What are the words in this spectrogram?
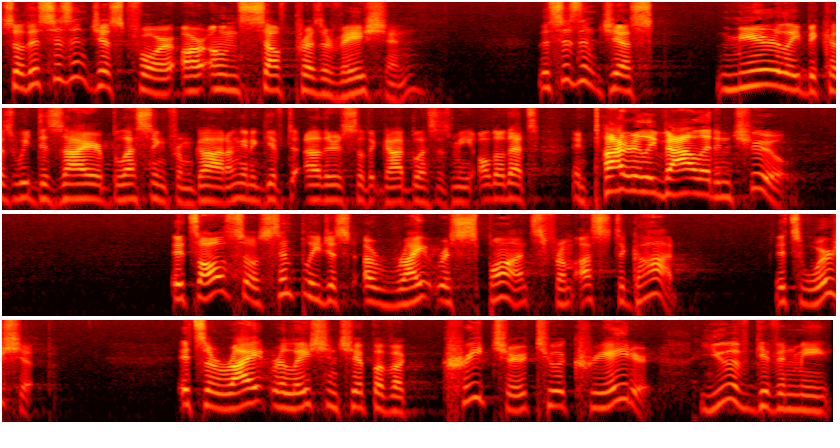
So, this isn't just for our own self preservation. This isn't just merely because we desire blessing from God. I'm going to give to others so that God blesses me, although that's entirely valid and true. It's also simply just a right response from us to God. It's worship. It's a right relationship of a creature to a creator you have given me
